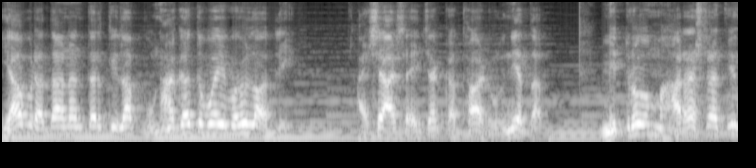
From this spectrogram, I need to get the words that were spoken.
या व्रतानंतर तिला पुन्हा गत वैभव लाभले. अशा आशयाच्या कथा आढळून येतात. मित्रो महाराष्ट्रातील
